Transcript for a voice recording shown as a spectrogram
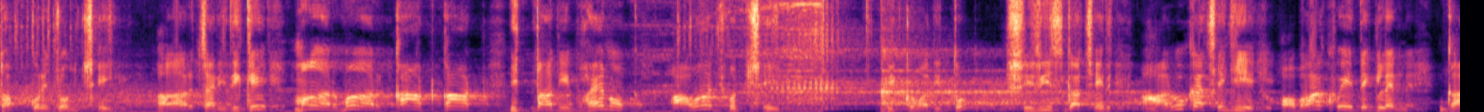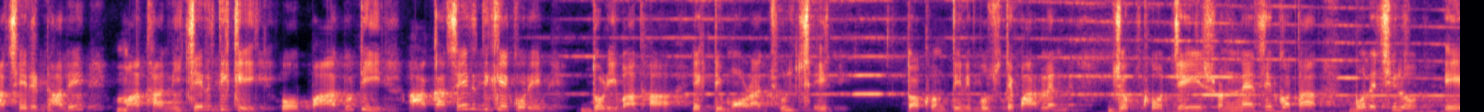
ধক করে জ্বলছে। আর চারিদিকে মার মার, কাট কাট ইত্যাদি ভয়ানক আওয়াজ হচ্ছে। বিক্রমাদিত্য শিরিষ গাছের আরও কাছে গিয়ে অবাক হয়ে দেখলেন, গাছের ডালে মাথা নিচের দিকে ও পা দুটি আকাশের দিকে করে দড়ি বাঁধা একটি মড়া ঝুলছে। তখন তিনি বুঝতে পারলেন, যক্ষ যে সন্ন্যাসীর কথা বলেছিল এ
